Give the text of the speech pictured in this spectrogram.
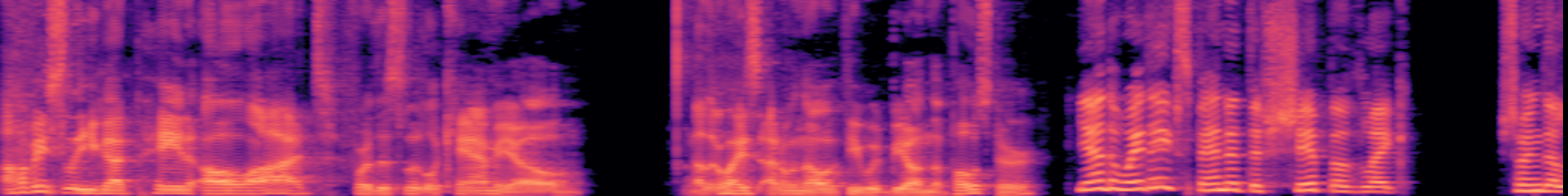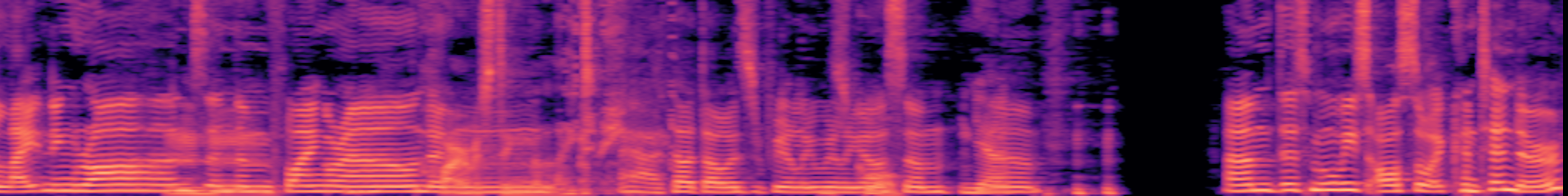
Obviously, he got paid a lot for this little cameo. Otherwise, I don't know if he would be on the poster. Yeah, the way they expanded the ship of like showing the lightning rods and them flying around and Mm-hmm. Harvesting the lightning. Yeah, I thought that was really, really cool. awesome. Yeah. um, this movie's also a contender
